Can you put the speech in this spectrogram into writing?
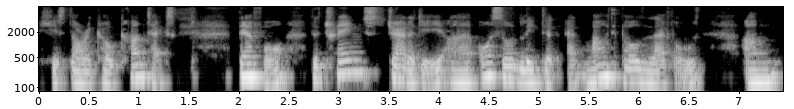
historical context. Therefore, the training strategy are also listed at multiple levels. Um,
